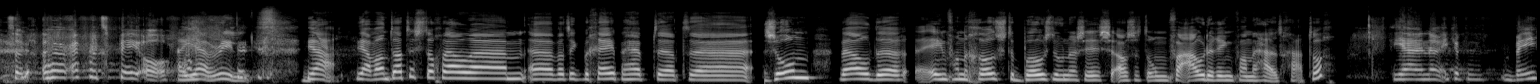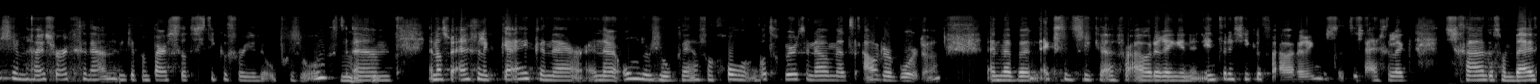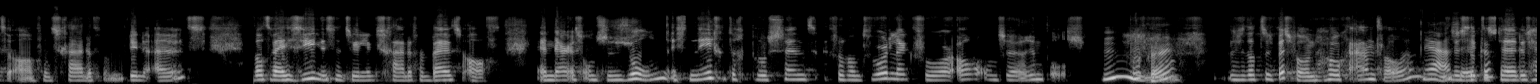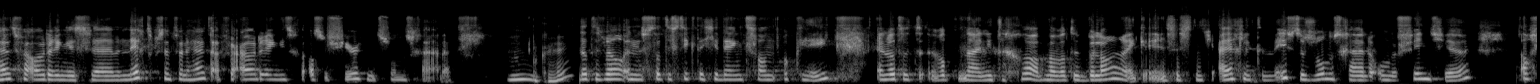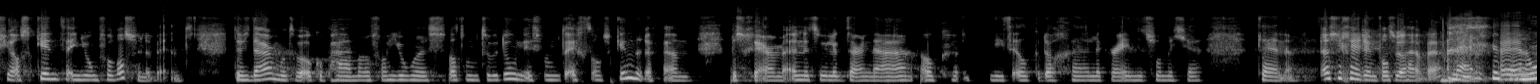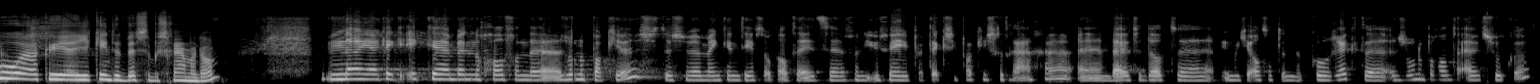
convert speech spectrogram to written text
So her efforts pay off. Ah, Ja, really. Ja, ja, want dat is toch wel ehm, eh, wat ik begrepen heb, dat eh, zon wel de, een van de grootste boosdoeners is als het om veroudering van de huid gaat, toch? Ja, nou, ik heb een beetje mijn huiswerk gedaan. Ik heb een paar statistieken voor jullie opgezocht. Mhm. Ehm, en als we eigenlijk kijken naar, naar onderzoeken hè, van goh, wat gebeurt er nou met ouder worden? En we hebben een extrinsieke veroudering en een intrinsieke veroudering. Dus dat is eigenlijk schade van buitenaf en schade van binnenuit. Wat wij zien is natuurlijk schade van buitenaf. En daar is onze zon is 90% verantwoordelijk voor al onze rimpels. Hmm. Oké. Dus dat is best wel een hoog aantal. Hè? Ja, dus, zeker. dat is, eh, dus huidveroudering is, eh 90% van de huidveroudering is geassocieerd met zonneschade. Hmm. Oké. Dat is wel een statistiek dat je denkt van oké. En wat het, wat, nou niet te grap, maar wat het belangrijke is, is dat je eigenlijk de meeste zonneschade ondervindt je als je als kind en jong volwassene bent. Dus daar moeten we ook op hameren van jongens, wat moeten we doen is we moeten echt onze kinderen gaan beschermen. En natuurlijk daarna ook niet elke dag eh, lekker in het zonnetje tannen. Als je geen rimpels wil hebben. Nee. En hoe eh, kun je je kind het beste beschermen dan? Nou ja, kijk, ik eh, ben nogal van de zonnepakjes. Dus eh, mijn kind heeft ook altijd eh, van die UV-protectiepakjes gedragen. En buiten dat moet je altijd een correcte zonnebrand uitzoeken.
